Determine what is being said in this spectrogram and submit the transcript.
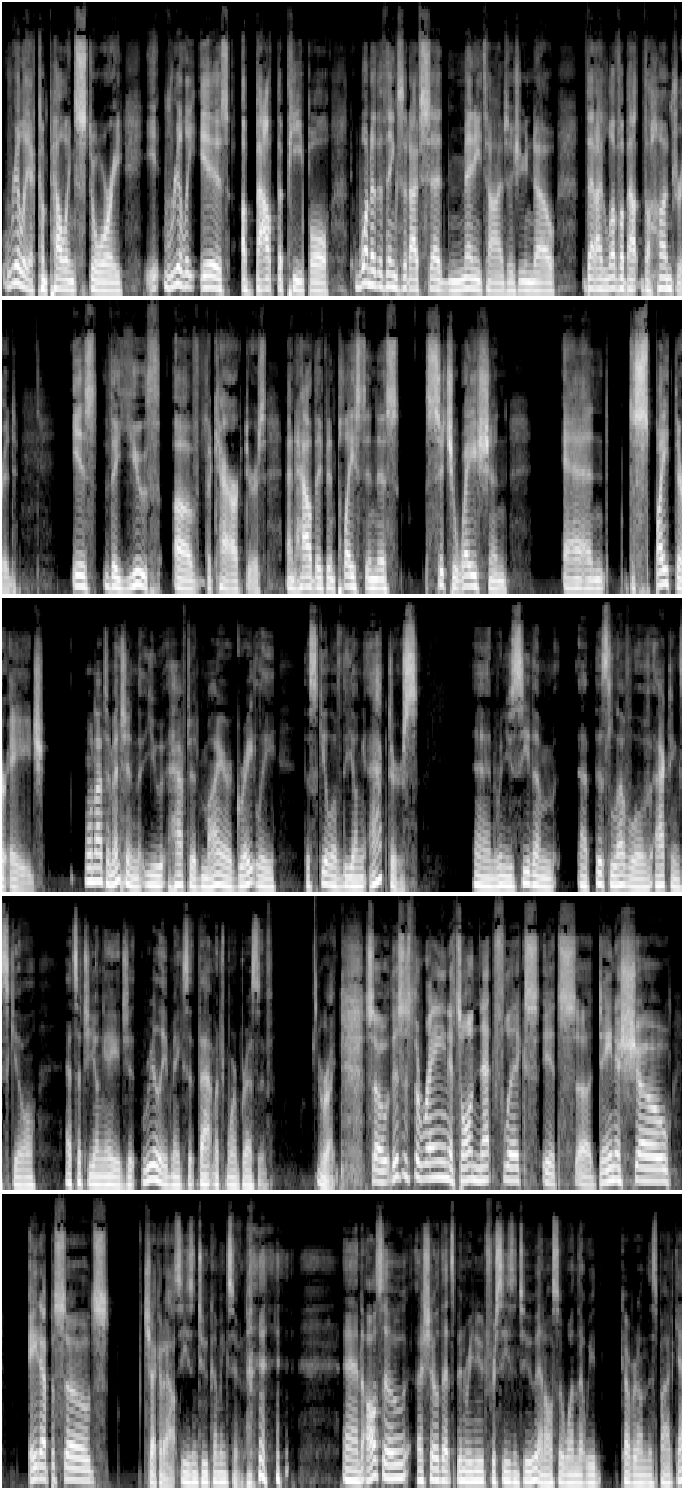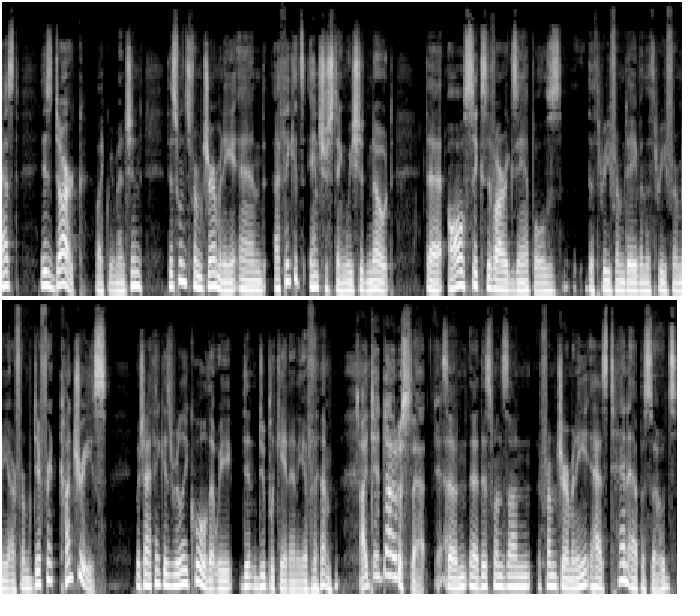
really a compelling story. It really is about the people. One of the things that I've said many times, as you know, that I love about The Hundred is the youth of the characters and how they've been placed in this situation and despite their age. Well, not to mention that you have to admire greatly the skill of the young actors. And when you see them at this level of acting skill at such a young age, it really makes it that much more impressive. Right. So this is The Rain. It's on Netflix. It's a Danish show, eight episodes. Check it out. Season two coming soon. and also a show that's been renewed for season two, and also one that we covered on this podcast is Dark, like we mentioned. This one's from Germany, and I think it's interesting. We should note that all six of our examples, the three from Dave and the three from me, are from different countries, which I think is really cool that we didn't duplicate any of them. I did notice that. Yeah. So uh, this one's on from Germany. It has 10 episodes.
